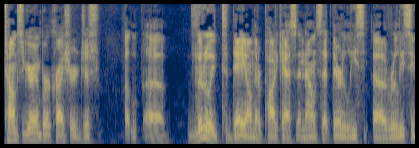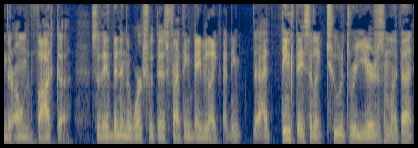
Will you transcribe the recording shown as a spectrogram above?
Tom Segura and Bert Kreischer just uh, uh, literally today on their podcast announced that they're release, uh, releasing their own vodka. So they've been in the works with this for I think maybe like I think I think they said like two to three years or something like that.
